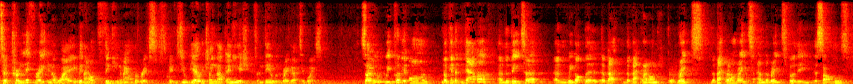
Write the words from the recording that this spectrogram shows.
to proliferate in a way without thinking about the risks, because you'll be able to clean up any issues and deal with the radioactive waste. So we put it on looking at the gamma and the beta, and we got the, the, back, the background rates, the background rates and the rates for the, the samples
